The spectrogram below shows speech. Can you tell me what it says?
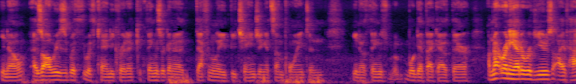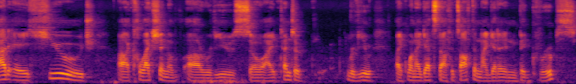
you know, as always with, with Candy Critic, things are going to definitely be changing at some point and, you know, things will get back out there. I'm not running out of reviews. I've had a huge uh, collection of uh, reviews, so I tend to review, like when I get stuff, it's often I get it in big groups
